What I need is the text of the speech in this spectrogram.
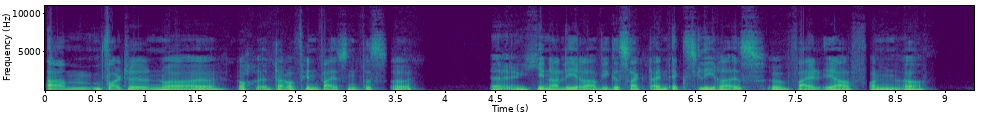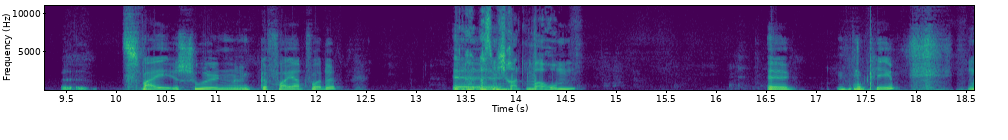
Ähm, wollte nur äh, noch darauf hinweisen, dass äh, äh, jener Lehrer, wie gesagt, ein Ex-Lehrer ist, äh, weil er von zwei Schulen gefeuert wurde. Lass mich raten, warum? okay.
